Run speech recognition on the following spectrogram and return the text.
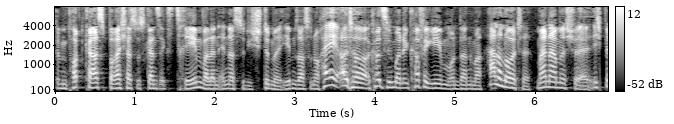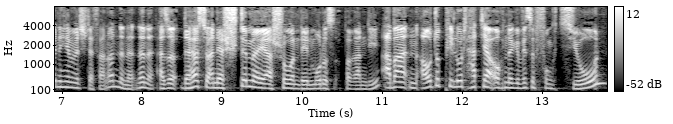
im Podcast-Bereich hast du es ganz extrem, weil dann änderst du die Stimme. Eben sagst du noch, hey Alter, kannst du mir mal den Kaffee geben? Und dann immer, hallo Leute, mein Name ist Joel, ich bin hier mit Stefan. Und ne, ne, ne. Also da hörst du an der Stimme ja schon den Modus operandi. Aber ein Autopilot hat ja auch eine gewisse Funktion,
